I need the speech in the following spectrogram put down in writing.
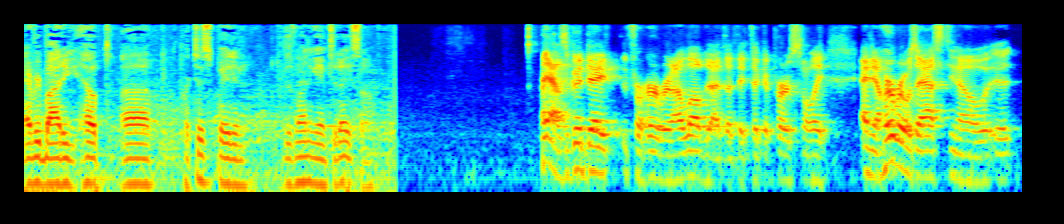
everybody helped uh, participate in this running game today. So. Yeah, it was a good day for Herbert. I love that that they took it personally. And you know, Herbert was asked, you know, it,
